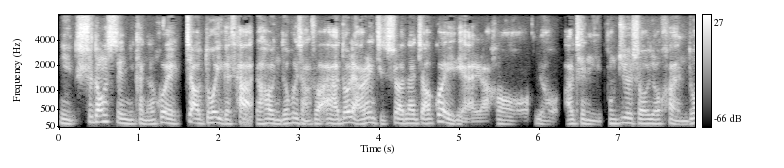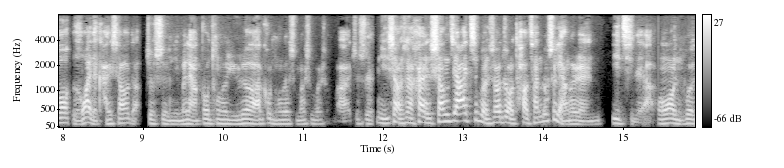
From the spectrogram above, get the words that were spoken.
你吃东西，你可能会叫多一个菜，然后你就会想说，哎呀，都两个人一起吃了，那就要贵一点。然后有，而且你同居的时候有很多额外的开销的，就是你们俩共同的娱乐啊，共同的什么什么什么，就是你想想看，商家基本上这种套餐都是两个人一起的呀，往往你会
